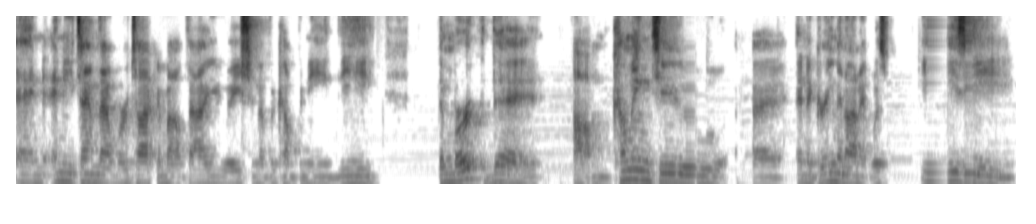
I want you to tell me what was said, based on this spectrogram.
and anytime that we're talking about valuation of a company, the the mer- the um, coming to uh, an agreement on it was easy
